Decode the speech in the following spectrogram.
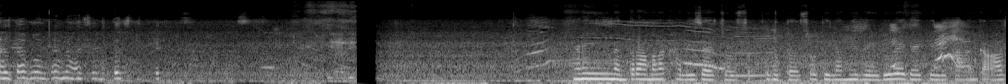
चालता बोलताना असं बसते. आणि नंतर आम्हाला खाली जायचं होतं- होतं. सो तिला मी रेडी वगैरे केली. कारण का आज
